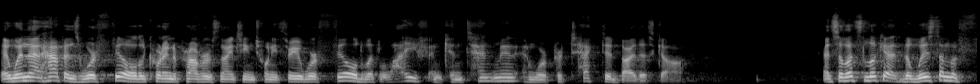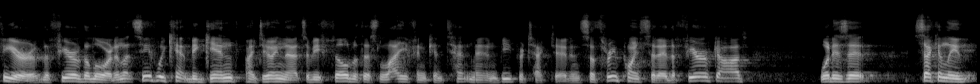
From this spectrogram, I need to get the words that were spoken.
And when that happens, we're filled, according to Proverbs 19 23, we're filled with life and contentment, and we're protected by this God. And so let's look at the wisdom of fear, the fear of the Lord, and let's see if we can't begin by doing that to be filled with this life and contentment and be protected. And so, three points today the fear of God, what is it? Secondly,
